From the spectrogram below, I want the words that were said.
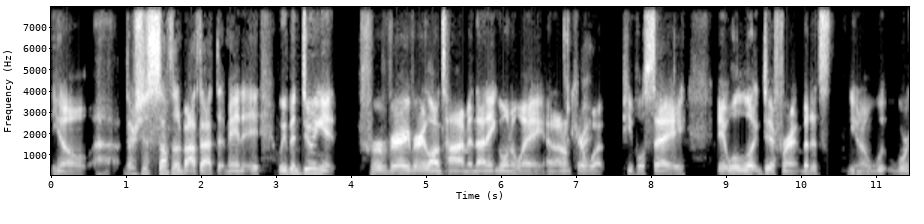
you know, uh, there's just something about that that man, it, we've been doing it for a very, very long time, and that ain't going away. And I don't care Right. what people say, it will look different, but it's you know we're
